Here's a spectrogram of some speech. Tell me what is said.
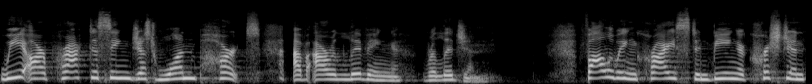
we are practicing just one part of our living religion. Following Christ and being a Christian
